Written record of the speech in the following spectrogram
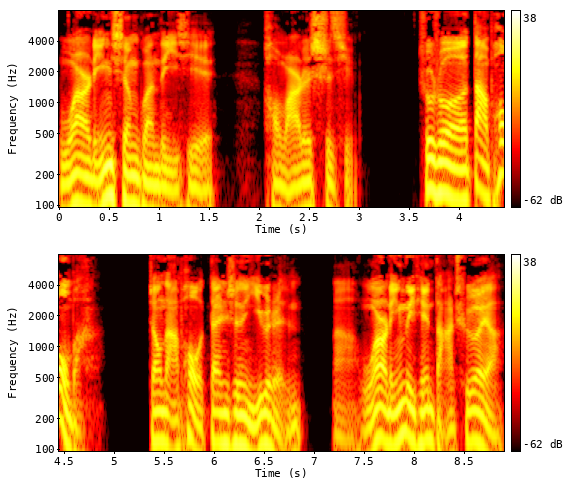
五二零相关的一些好玩的事情。说说大炮吧，张大炮单身一个人啊。五二零那天打车呀，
